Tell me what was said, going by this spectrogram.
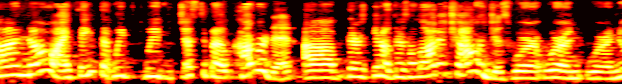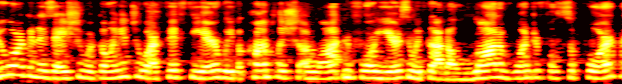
Uh, no, I think that we've we've just about covered it. Uh, there's you know there's a lot of challenges. We're we're a, we're a new organization. We're going into our fifth year. We've accomplished a lot in four years, and we've got a lot of wonderful support.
